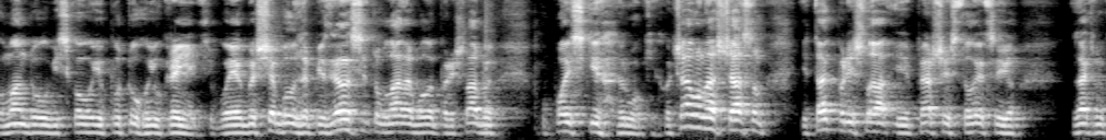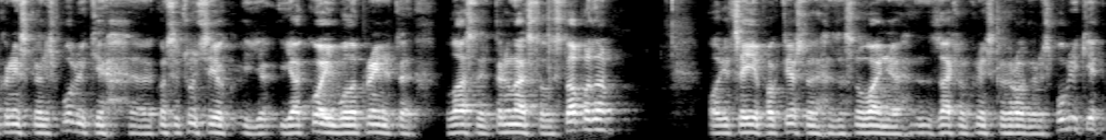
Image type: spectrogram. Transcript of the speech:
командував військовою потугою українців. Бо якби ще було запізнилося, то влада була перейшла би у польські руки. Хоча вона з часом і так перейшла, і першою столицею Західноукраїнської Республіки, е, конституція якої була прийнята власне 13 листопада. І це є фактичне заснування Західноукраїнської Народної Республіки.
